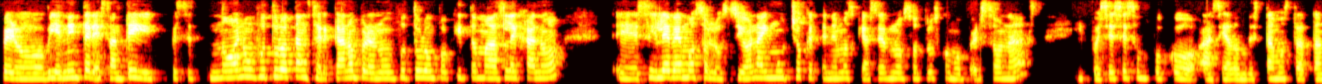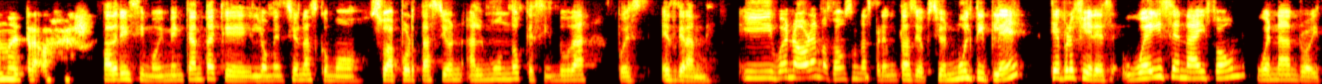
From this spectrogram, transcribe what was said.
pero bien interesante y pues, no en un futuro tan cercano, pero en un futuro un poquito más lejano, eh, sí le vemos solución, hay mucho que tenemos que hacer nosotros como personas y pues ese es un poco hacia donde estamos tratando de trabajar. Padrísimo, y me encanta que lo mencionas como su aportación al mundo, que sin duda pues es grande. Y bueno, ahora nos vamos a unas preguntas de opción múltiple. ¿Qué prefieres, Waze en iPhone o en Android?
